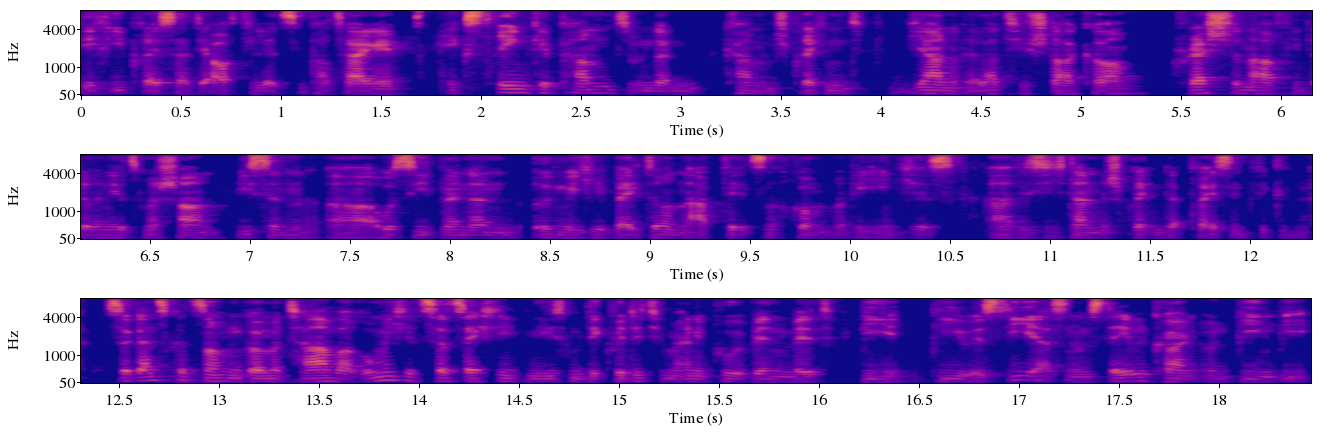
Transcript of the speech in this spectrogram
DFI-Preis hat ja auch die letzten paar Tage extrem gepumpt und dann kam entsprechend ja ein relativ starker Crash danach wieder und jetzt mal schauen, wie es dann äh, aussieht, wenn dann irgendwelche weiteren Updates noch kommen oder ähnliches, äh, wie sich dann entsprechend der Preis entwickelt. So ganz kurz noch ein Kommentar, warum ich jetzt tatsächlich in diesem Liquidity Mining Pool bin mit BUSD, also einem Stablecoin und BNB.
